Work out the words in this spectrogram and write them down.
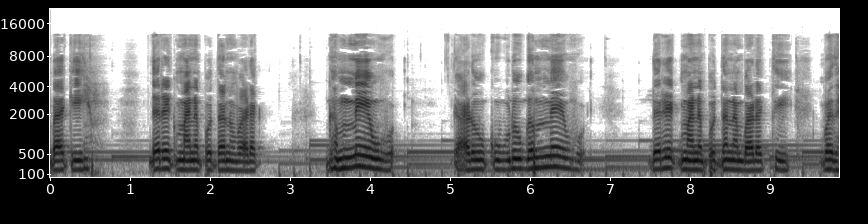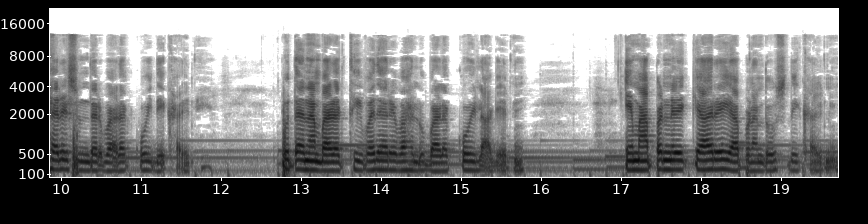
બાકી દરેક માને પોતાનું બાળક ગમે એવું હોય, કાળું કુબડું ગમે એવું હોય, દરેક માને પોતાના બાળકથી વધારે સુંદર બાળક કોઈ દેખાય નહીં. પોતાના બાળકથી વધારે વહાલું બાળક કોઈ લાગે નહીં. એમાં આપણને ક્યારેય આપણા દોષ દેખાય નહીં.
